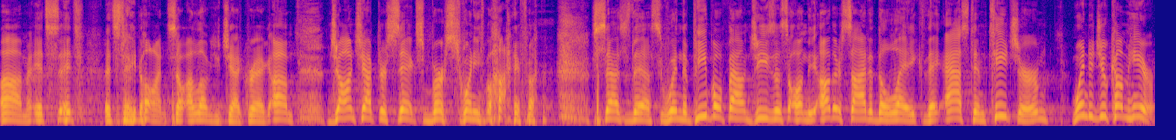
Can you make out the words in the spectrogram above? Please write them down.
Um, it's, it's, it stayed on. So I love you, Chad Craig. Um, John chapter 6, verse 25 says this When the people found Jesus on the other side of the lake, they asked him, Teacher, when did you come here?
